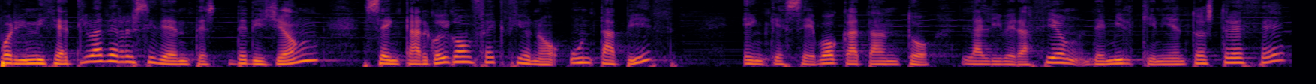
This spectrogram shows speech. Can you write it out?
Por iniciativa de residentes de Dijon, se encargó y confeccionó un tapiz en que se evoca tanto la liberación de 1513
